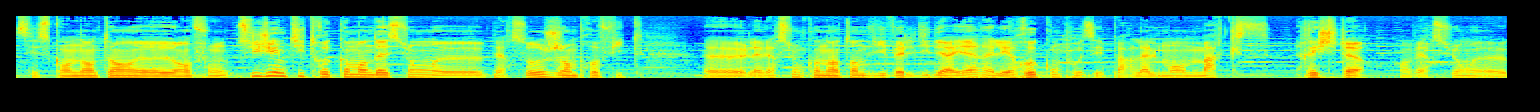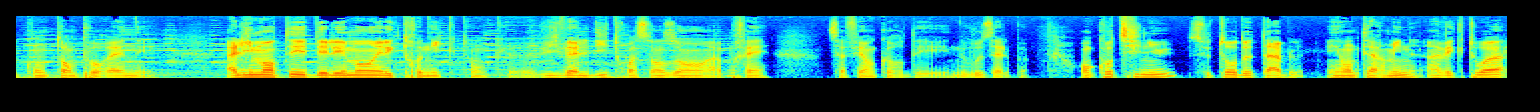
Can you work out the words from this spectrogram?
c'est ce qu'on entend euh, en fond. Si j'ai une petite recommandation euh, perso, j'en profite. Euh, la version qu'on entend de Vivaldi derrière, elle est recomposée par l'allemand Max Richter en version euh, contemporaine et alimentée d'éléments électroniques. Donc euh, Vivaldi, 300 ans après, ça fait encore des nouveaux albums. On continue ce tour de table et on termine avec toi,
